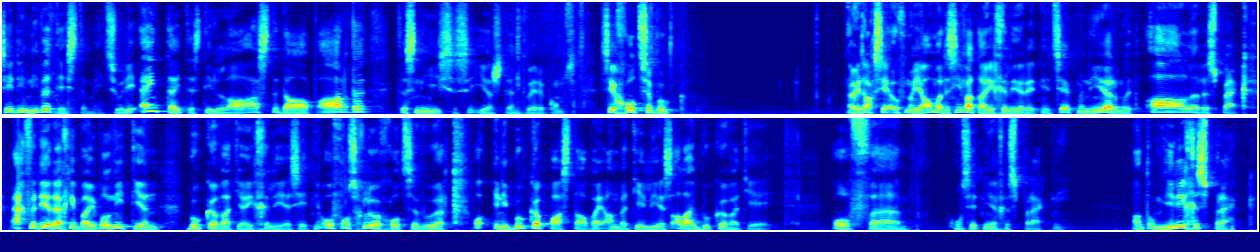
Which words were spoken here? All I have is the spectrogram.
Sê die Nuwe Testament. So die eindtyd is die laaste dae op aarde tussen Jesus se eerste en tweede koms. Sê God se boek. Nou die dag sê ou vir my ja, maar dis nie wat hy geleer het nie. Sê ek meneer met alle respek. Ek verdedig die Bybel nie teen boeke wat jy gelees het nie. Of ons glo God se woord en die boeke pas daarbey aan wat jy lees, al daai boeke wat jy het. Of uh ons het nie 'n gesprek nie. Want om hierdie gesprek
